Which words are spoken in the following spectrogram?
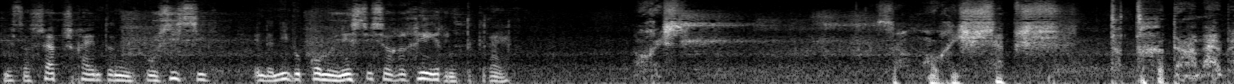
Mr. Seps schijnt een positie in de nieuwe communistische regering te krijgen. Maurice. Sepsch dat gedaan hebben?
